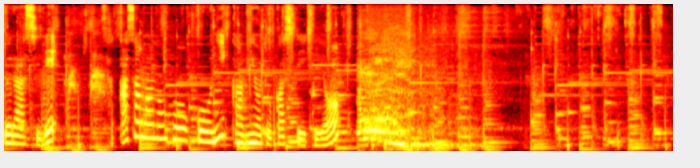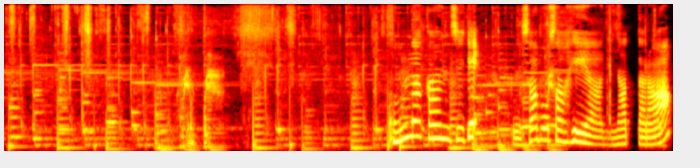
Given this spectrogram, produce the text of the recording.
ブラシで逆さまの方向に髪を溶かしていくよ。こんな感じでボサボサヘアになったら、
